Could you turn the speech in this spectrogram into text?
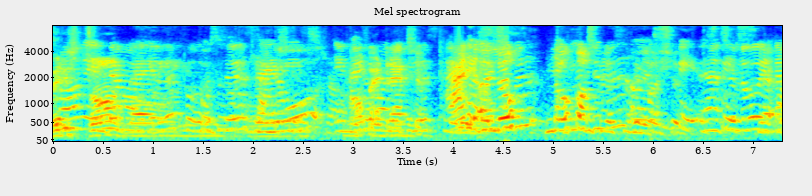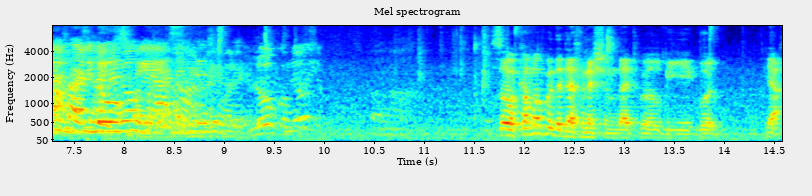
Very strong. intermolecular forces Very and low strong. Of attraction. And a low, no compressibility. space- Yeah, so low Yeah. intermolecular Low- space. Low compressibility. So come up with a definition that will be good. Yeah.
